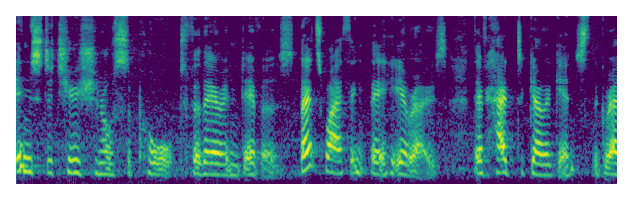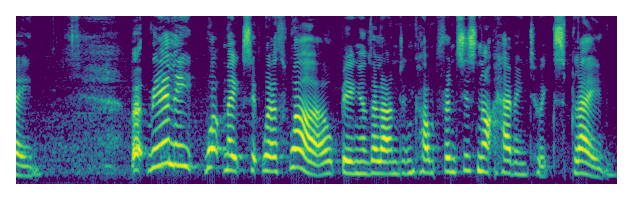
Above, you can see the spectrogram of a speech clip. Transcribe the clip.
institutional support for their endeavours. That's why I think they're heroes. They've had to go against the grain. But really, what makes it worthwhile being at the London conference is not having to explain,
